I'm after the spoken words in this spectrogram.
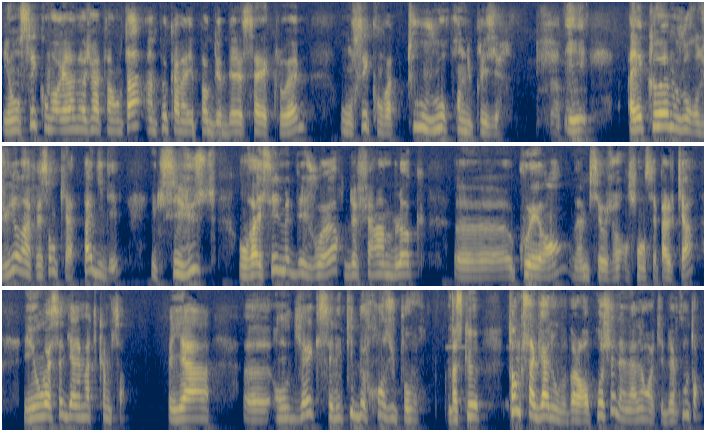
Et on sait qu'on va regarder un match Atalanta, un peu comme à l'époque de Bielsa avec l'OM, on sait qu'on va toujours prendre du plaisir. Et avec l'OM aujourd'hui, on a l'impression qu'il n'y a pas d'idée et que c'est juste, on va essayer de mettre des joueurs, de faire un bloc euh, cohérent, même si en ce moment c'est pas le cas, et on va essayer de gagner les matchs comme ça. Il y a, euh, on dirait que c'est l'équipe de France du pauvre. Parce que tant que ça gagne, on ne peut pas le reprocher. L'année dernière, on était bien content.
